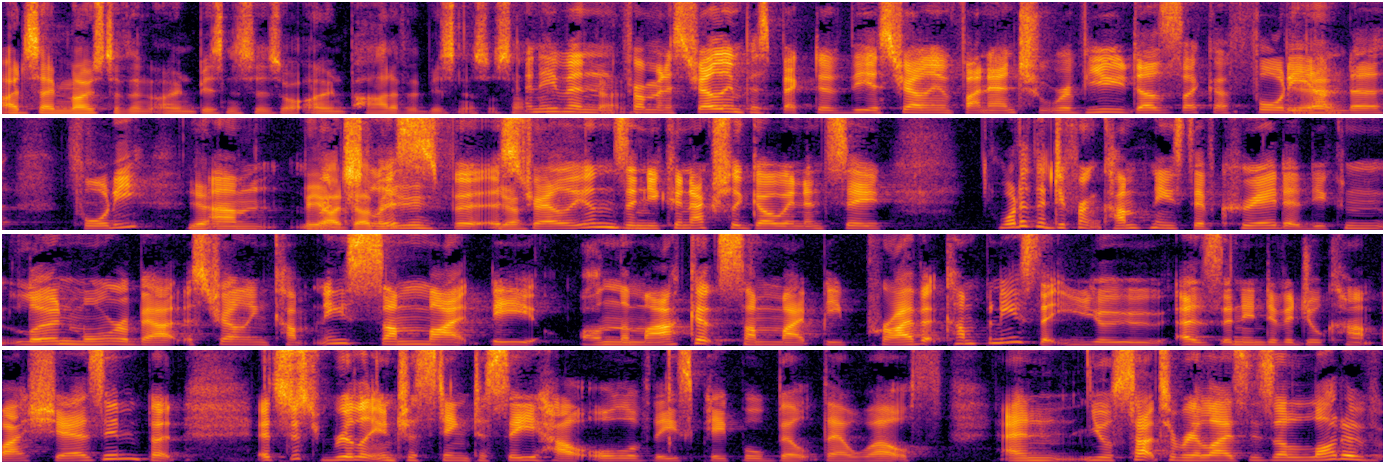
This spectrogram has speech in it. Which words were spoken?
I'd say most of them own businesses or own part of a business or something. And even like from an Australian perspective, the Australian Financial Review does like a 40 Yeah. under 40 Yeah. um, rich list for yeah. Australians. And you can actually go in and see what are the different companies they've created. You can learn more about Australian companies. Some might be on the market, some might be private companies that you as an individual can't buy shares in. But it's just really interesting to see how all of these people built their wealth. And you'll start to realize there's a lot of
